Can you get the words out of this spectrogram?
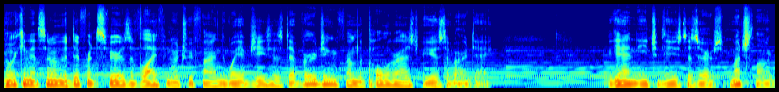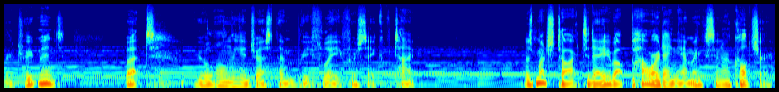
We're looking at some of the different spheres of life in which we find the way of Jesus diverging from the polarized views of our day. Again, each of these deserves much longer treatment, but we will only address them briefly for sake of time. There's much talk today about power dynamics in our culture.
